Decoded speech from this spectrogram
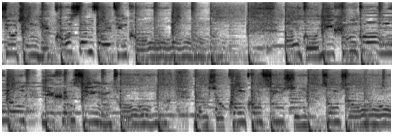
就整夜扩散在天空。爱过你很光荣，也很心痛，两手空空，心事重重。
